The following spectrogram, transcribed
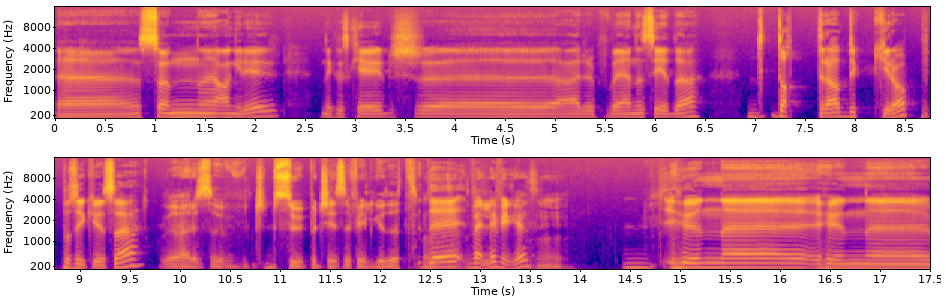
Eh, Sønnen angrer. Nicholas Cage eh, er ved hennes side. D- Dattera dukker opp på sykehuset. Det høres super cheesy feel good ut. Det, Veldig feel good. Mm. hun eh, hun eh,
